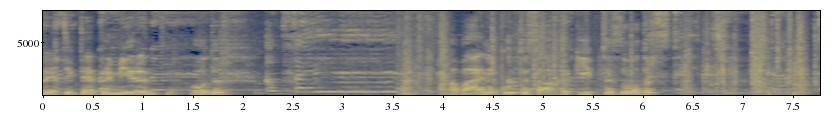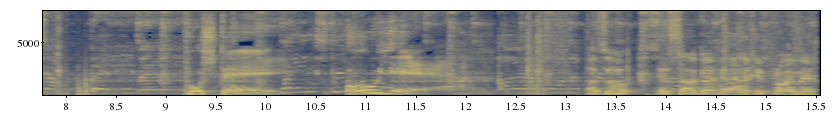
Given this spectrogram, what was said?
Richtig deprimierend, oder? Aber eine gute Sache gibt es, oder? Push Day! Oh yeah! Also, ich sage euch ehrlich, ich freue mich,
